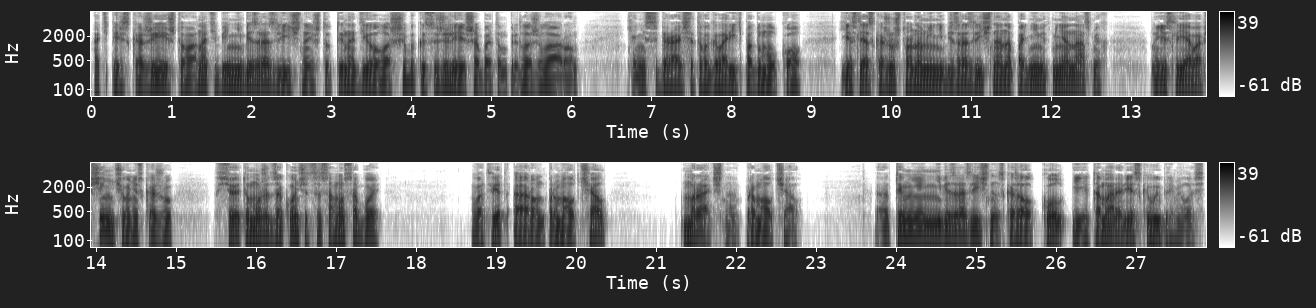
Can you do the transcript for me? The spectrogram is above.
А теперь скажи ей, что она тебе не безразлична, и что ты наделал ошибок и сожалеешь об этом, предложила Арон. Я не собираюсь этого говорить, подумал Кол. Если я скажу, что она мне не безразлична, она поднимет меня на смех. Но если я вообще ничего не скажу, все это может закончиться само собой. В ответ Аарон промолчал, мрачно промолчал. «Э, «Ты мне не безразлична», — сказал Кол, и Тамара резко выпрямилась.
